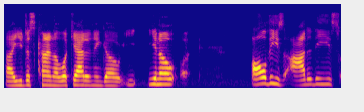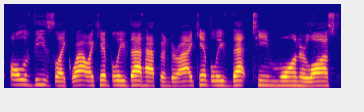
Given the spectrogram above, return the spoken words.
Uh, you just kind of look at it and go, you know, all these oddities, all of these like, wow, I can't believe that happened, or I can't believe that team won or lost.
